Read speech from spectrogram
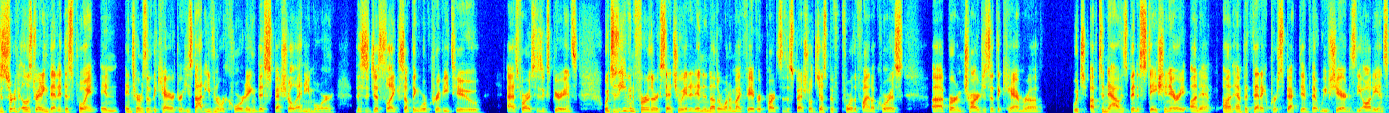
is sort of illustrating that at this point in in terms of the character, he's not even recording this special anymore. This is just like something we're privy to as far as his experience, which is even further accentuated in another one of my favorite parts of the special. Just before the final chorus, uh, Burnham charges at the camera, which up to now has been a stationary, un- unempathetic perspective that we've shared as the audience,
